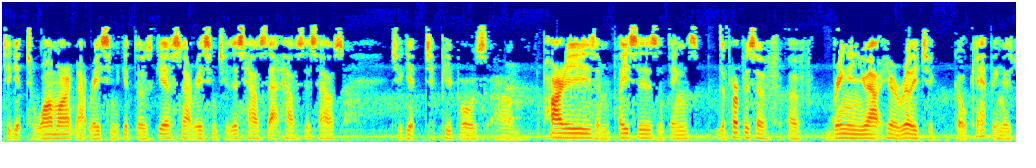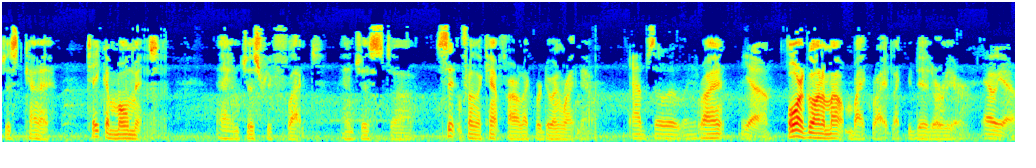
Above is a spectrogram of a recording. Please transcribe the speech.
to get to Walmart, not racing to get those gifts, not racing to this house, that house, this house, to get to people's um, parties and places and things. The purpose of, of bringing you out here really to go camping is just kind of take a moment and just reflect and just uh, sit in front of the campfire like we're doing right now. Absolutely. Right? Yeah. Or go on a mountain bike ride like we did earlier. Oh, yeah.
